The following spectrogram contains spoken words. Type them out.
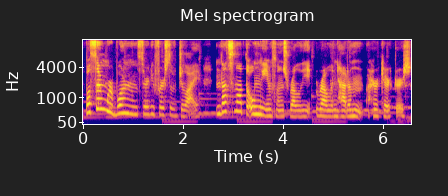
Both of them were born on the 31st of July, and that's not the only influence Rowling had on her characters.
